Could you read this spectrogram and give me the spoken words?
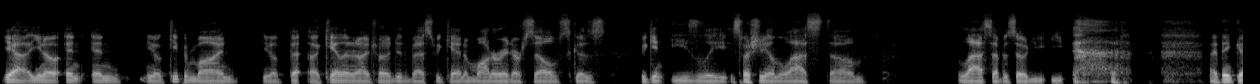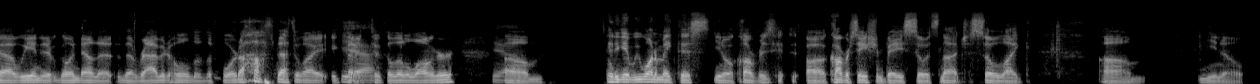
Yeah, you know, and and you know, keep in mind, you know, uh, Kalen and I try to do the best we can to moderate ourselves because we can easily, especially on the last um, last episode, you, you I think uh, we ended up going down the, the rabbit hole of the Ford off. That's why it kind yeah. of took a little longer. Yeah. Um, and again, we want to make this, you know, converse, uh, conversation based, so it's not just so like, um, you know,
